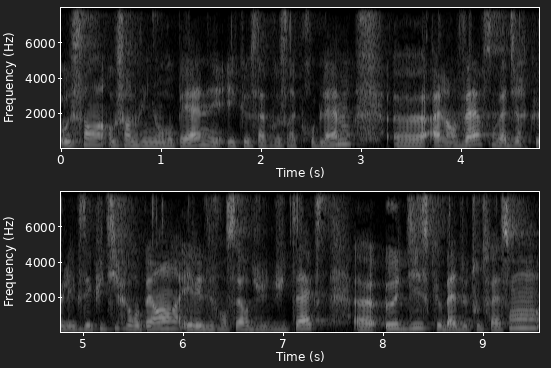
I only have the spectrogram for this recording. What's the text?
au sein au sein de l'Union européenne et, que ça poserait problème. à l'inverse, on va dire que l'exécutif européen et les défenseurs du, du texte, eux disent que bah, de toute façon,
